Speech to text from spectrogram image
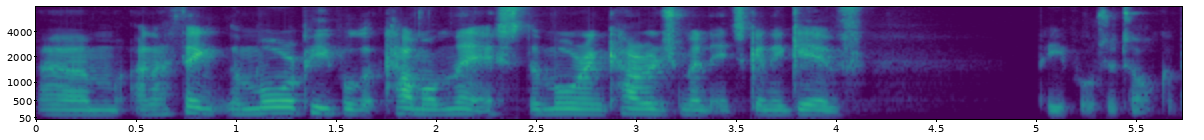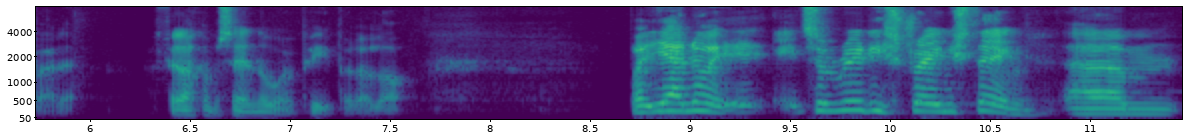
Um, and I think the more people that come on this, the more encouragement it's going to give people to talk about it. I feel like I'm saying the word people a lot. But yeah, no, it, it's a really strange thing um,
